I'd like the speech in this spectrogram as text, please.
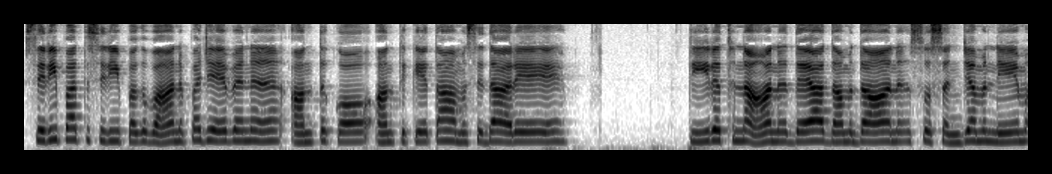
ਸ੍ਰੀਪਤ ਸ੍ਰੀ ਭਗਵਾਨ ਭਜੇ ਬਿਨ, ਅੰਤ ਕੋ ਅੰਤ ਕੇ ਧਾਮ ਸਿਧਾਰੇ। ਤੀਰਥ ਨਾਨ ਦਇਆ ਦਮਦਾਨ ਸੁਸੰਜਮ ਨੇਮ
